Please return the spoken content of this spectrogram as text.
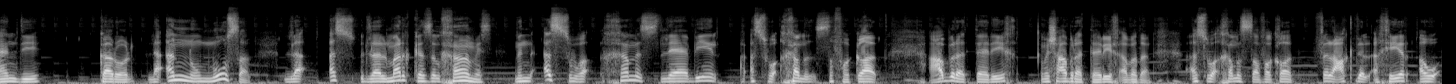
اندي كارول؟ لأنه بنوصل لأس... للمركز الخامس من أسوأ خمس لاعبين أسوأ خمس صفقات عبر التاريخ. مش عبر التاريخ ابدا أسوأ خمس صفقات في العقد الأخير أو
